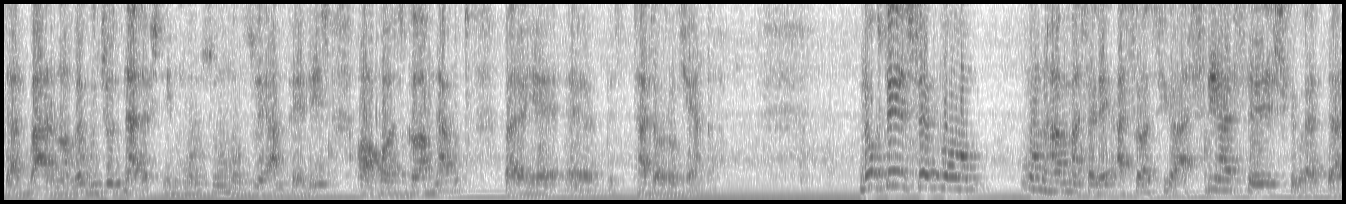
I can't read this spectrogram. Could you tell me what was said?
در برنامه وجود نداشت. این موضوع موضوع امپریالیسم آغازگاه نبود برای تدارک انقلاب. نکته سوم اون هم مسئله اساسی و اصلی هستش که باید در,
